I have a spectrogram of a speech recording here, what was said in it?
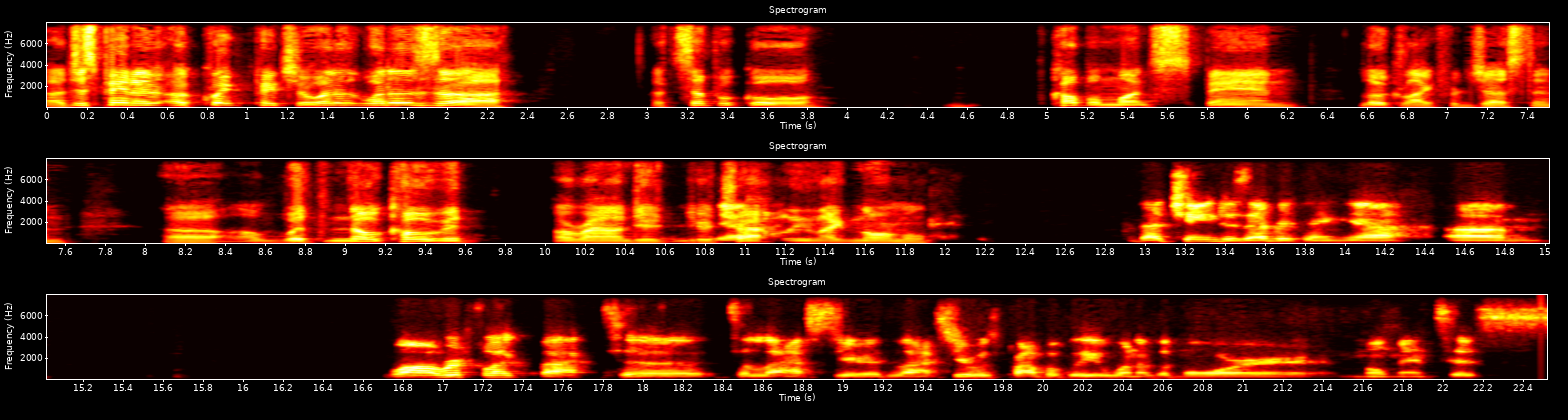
Uh, just paint a, a, quick picture. What is what is a a typical couple months span look like for Justin uh, with no COVID around? you you're yeah. traveling like normal. That changes everything. Yeah. Um, well, I'll reflect back to, to last year. Last year was probably one of the more momentous,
